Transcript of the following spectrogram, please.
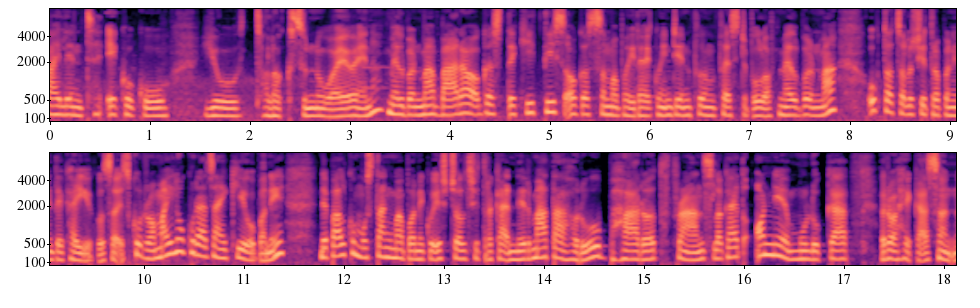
साइलेन्ट एकोको यो झलक सुन्नुभयो होइन? मेलबर्नमा बाह्र अगस्तदेखि तीस अगस्तसम्म भइरहेको इन्डियन फिल्म फेस्टिभल अफ मेलबर्नमा उक्त चलचित्र पनि देखाइएको छ। यसको रमाइलो कुरा चाहिँ के हो भने नेपालको मुस्ताङमा बनेको यस चलचित्रका निर्माताहरू भारत फ्रान्स लगायत अन्य मुलुकका रहेका छन्।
